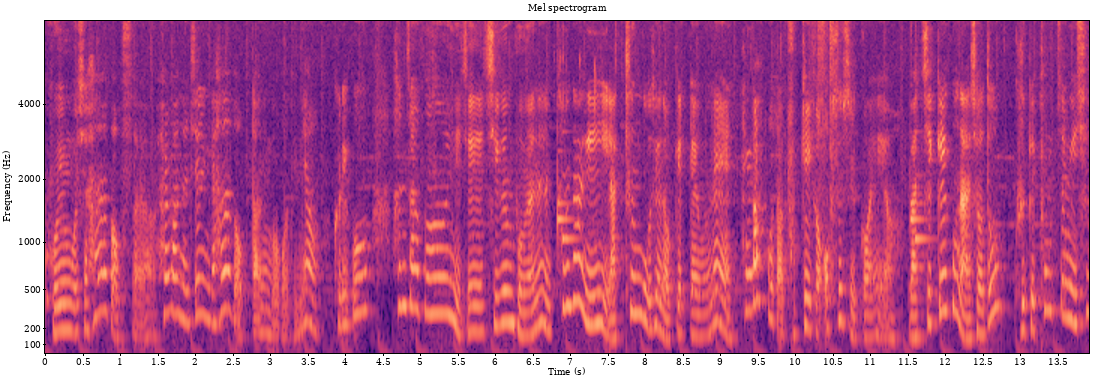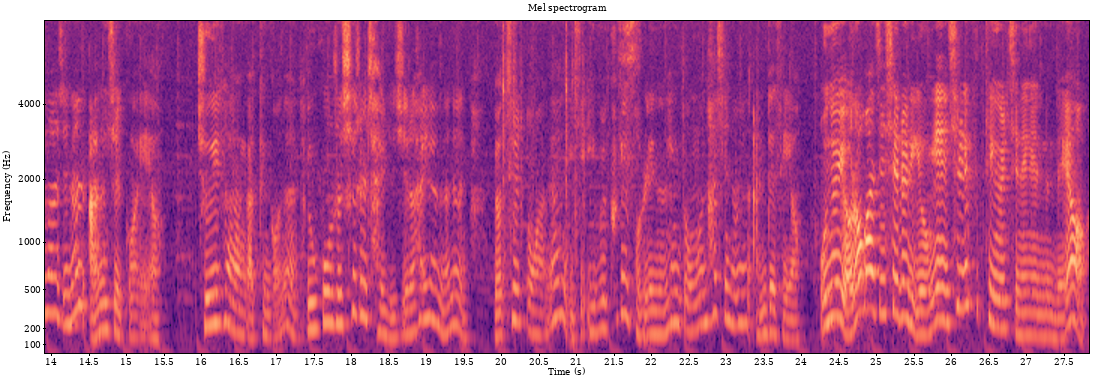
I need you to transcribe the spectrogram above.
고인 곳이 하나도 없어요. 혈관을 찌른 게 하나도 없다는 거거든요. 그리고 환자분 이제 지금 보면은 상당히 얕은 곳에 넣기 때문에 생각보다 붓기가 없으실 거예요. 마취 깨고 나셔도 그렇게 통증이 심하지는 않으실 거예요. 주의사항 같은 거는 요거를 실을 잘 유지를 하려면은 며칠 동안은 이제 입을 크게 벌리는 행동은 하시면 안 되세요. 오늘 여러 가지 실을 이용해 실리프팅을 진행했는데요.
